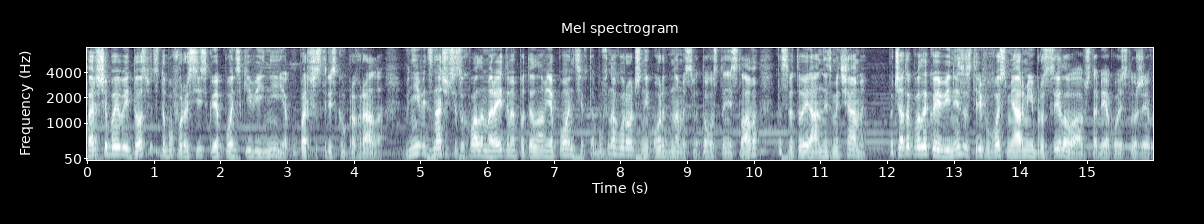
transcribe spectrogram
Перший бойовий досвід здобув у російсько-японській війні, яку перша з тріском програла. В ній відзначився зухвалими рейдами по тилам японців та був нагороджений орденами святого Станіслава та святої Анни з мечами. Початок Великої війни зустрів у 8-й армії Брусилова, в штабі якої служив.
